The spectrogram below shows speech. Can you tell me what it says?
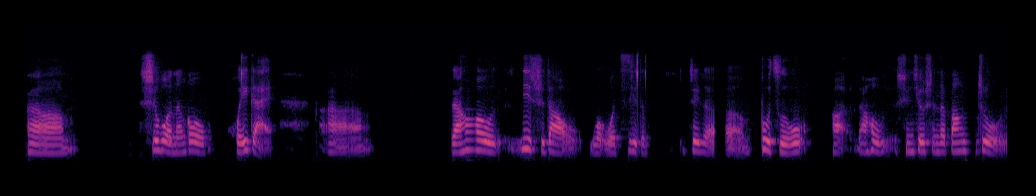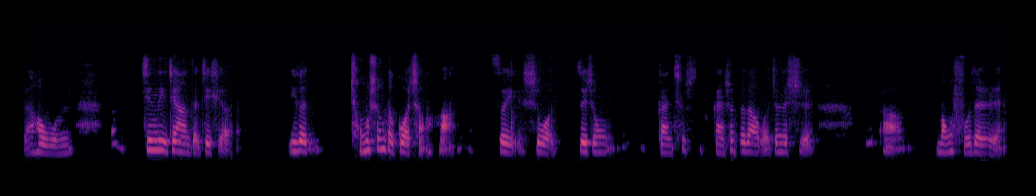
啊，使我能够悔改啊，然后意识到我我自己的这个呃不足啊，然后寻求神的帮助，然后我们经历这样的这些一个重生的过程哈，所以是我最终。感受感受得到我真的是啊蒙福的人。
